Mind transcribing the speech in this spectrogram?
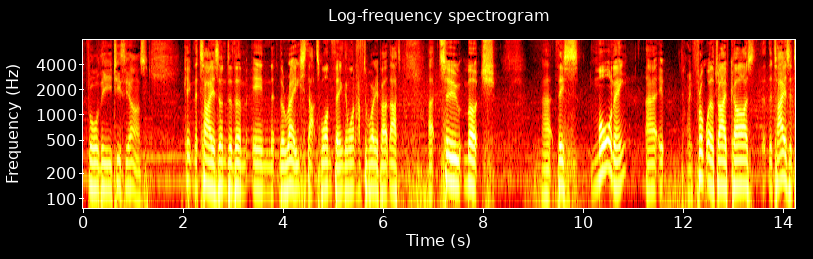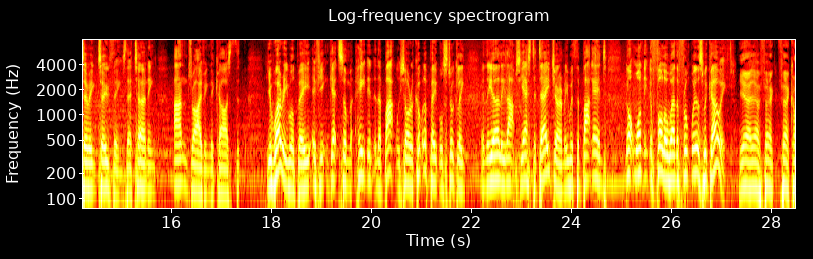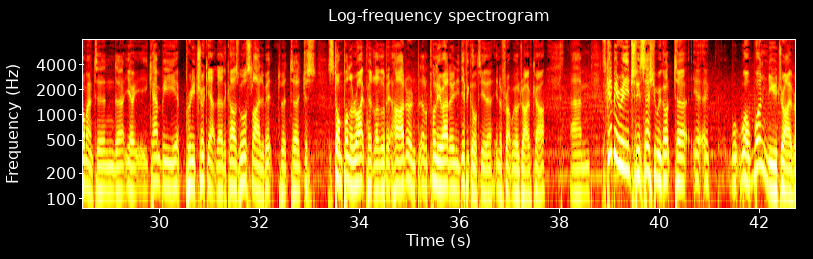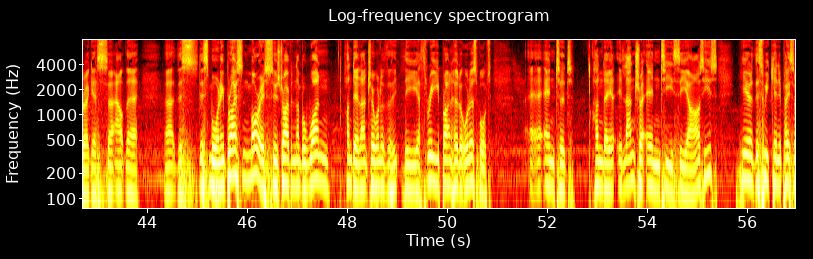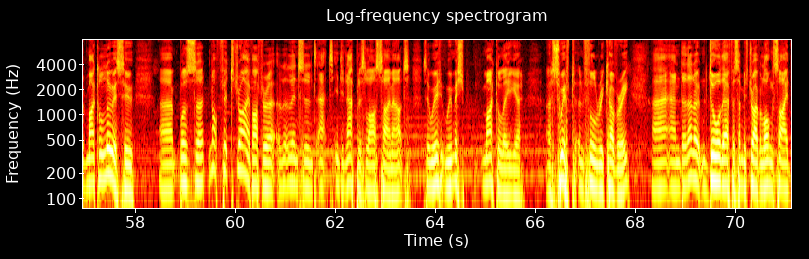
for the TCRs. Keeping the tyres under them in the race, that's one thing. They won't have to worry about that uh, too much. Uh, this morning, it I mean, front wheel drive cars, the, the tyres are doing two things. They're turning and driving the cars. The, your worry will be if you can get some heat into the back. We saw a couple of people struggling in the early laps yesterday, Jeremy, with the back end not wanting to follow where the front wheels were going. Yeah, yeah fair, fair comment. And, uh, you it can be uh, pretty tricky out there. The cars will slide a bit, but uh, just stomp on the right pedal a little bit harder and it'll pull you out of any difficulty in a, in a front wheel drive car. Um, it's going to be a really interesting session. We've got uh, well, one new driver, I guess, uh, out there uh, this this morning. Bryson Morris, who's driving number one Hyundai Elantra, one of the the uh, three Bryan Herta Autosport uh, entered Hyundai Elantra NTCRs. He's here this weekend in place of Michael Lewis, who uh, was uh, not fit to drive after a, a, little incident at Indianapolis last time out. So we, we wish Michael a, a swift and full recovery. Uh, and uh, that opened the door there for somebody to drive alongside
